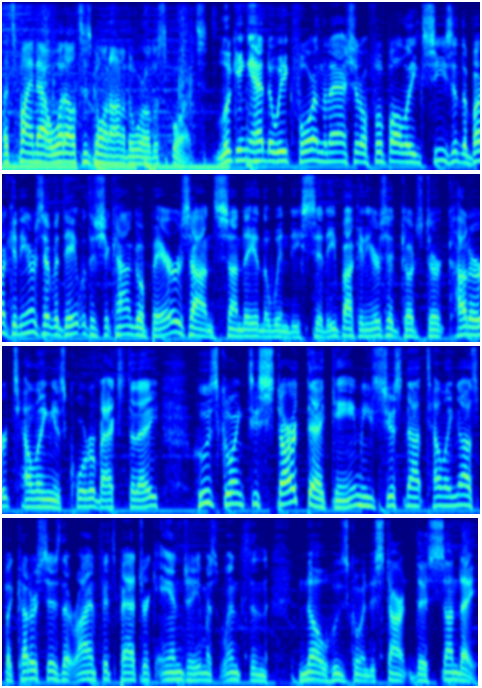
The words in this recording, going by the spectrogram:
let's find out what else is going on in the world of sports. Looking ahead to week four in the National Football League season, the Buccaneers have a date with the Chicago Bears on Sunday in the Windy City. Buccaneers head coach Dirk Koetter telling his quarterbacks today who's going to start that game. He's just not telling us, but Cutter says that Ryan Fitzpatrick and Jameis Winston know who's going to start this Sunday.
